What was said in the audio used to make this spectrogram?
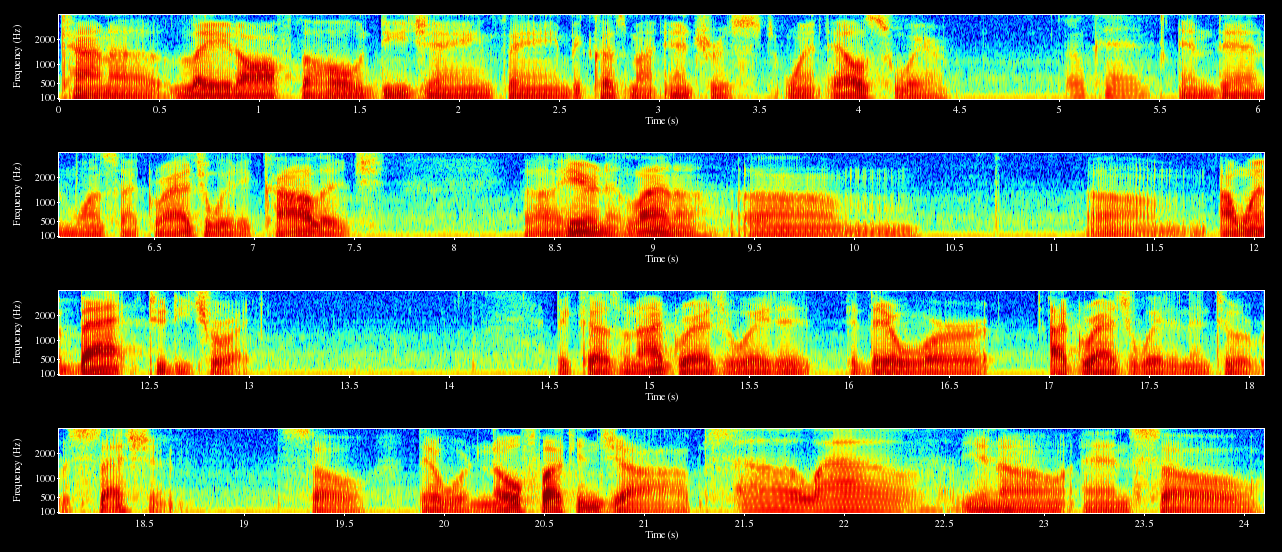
kind of laid off the whole DJing thing because my interest went elsewhere. Okay. And then once I graduated college uh, here in Atlanta, um, um, I went back to Detroit because when I graduated, there were I graduated into a recession, so there were no fucking jobs Oh wow. you know. And so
